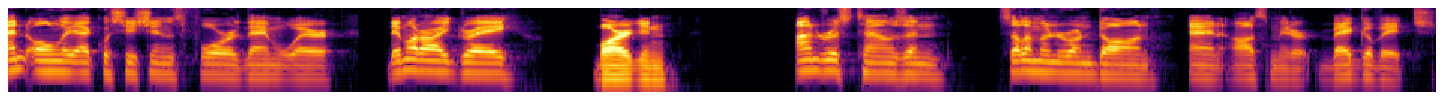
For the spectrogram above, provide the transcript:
and only acquisitions for them were Demarai Gray, bargain, Andros Townsend, Salomon Rondon, and Asmir Begovic.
